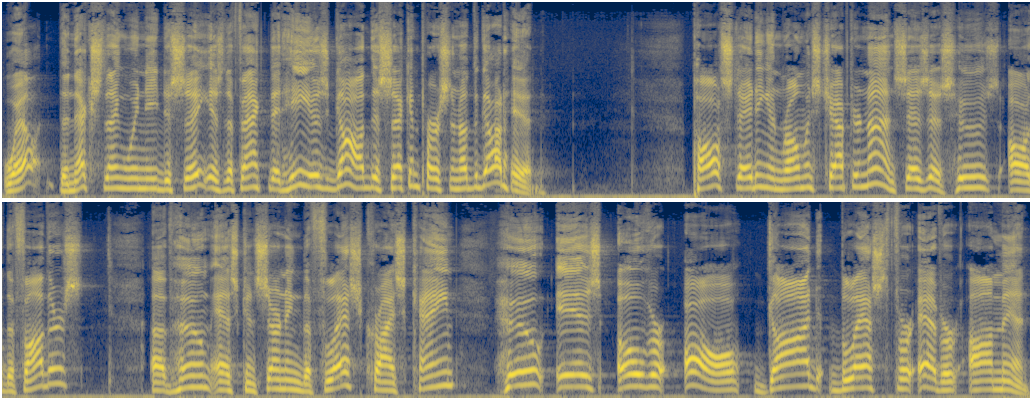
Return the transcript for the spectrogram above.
Well, the next thing we need to see is the fact that He is God, the second person of the Godhead. Paul stating in Romans chapter 9 says this, Whose are the fathers, of whom as concerning the flesh Christ came, who is over all, God blessed forever. Amen.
